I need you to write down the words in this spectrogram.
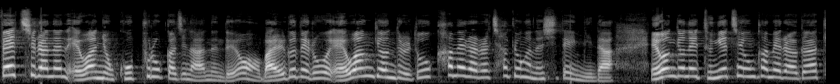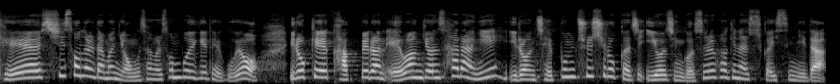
패치라는 애완용 고프로까지 나왔는데요. 말 그대로 애완견들도 카메라를 착용하는 시대입니다. 애완견의 등에 채운 카메라가 개의 시선을 담은 영상을 선보이게 되고요. 이렇게 각별한 애완견 사랑이 이런 제품 출시로까지 이어진 것을 확인할 수가 있습니다.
